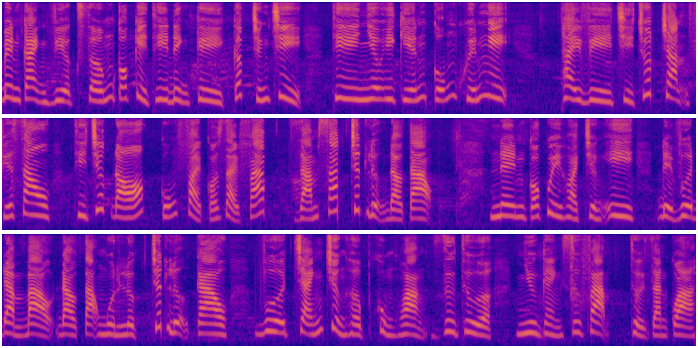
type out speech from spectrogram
Bên cạnh việc sớm có kỳ thi định kỳ cấp chứng chỉ thì nhiều ý kiến cũng khuyến nghị, thay vì chỉ chốt chặn phía sau thì trước đó cũng phải có giải pháp giám sát chất lượng đào tạo nên có quy hoạch trường y để vừa đảm bảo đào tạo nguồn lực chất lượng cao, vừa tránh trường hợp khủng hoảng dư thừa như ngành sư phạm thời gian qua.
